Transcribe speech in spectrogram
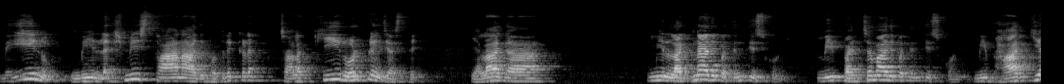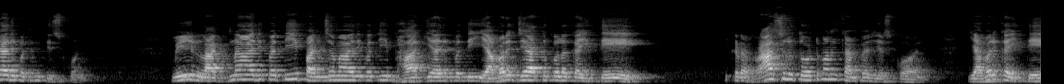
మెయిన్ మీ లక్ష్మీ స్థానాధిపతులు ఇక్కడ చాలా కీ రోల్ ప్లే చేస్తాయి. ఎలాగా? మీ లగ్నాధిపతిని తీసుకోండి మీ పంచమాధిపతిని తీసుకోండి మీ భాగ్యాధిపతిని తీసుకోండి. మీ లగ్నాధిపతి పంచమాధిపతి భాగ్యాధిపతి ఎవరి జాతకులకైతే ఇక్కడ రాశులతోటి మనం కంపేర్ చేసుకోవాలి. ఎవరికైతే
